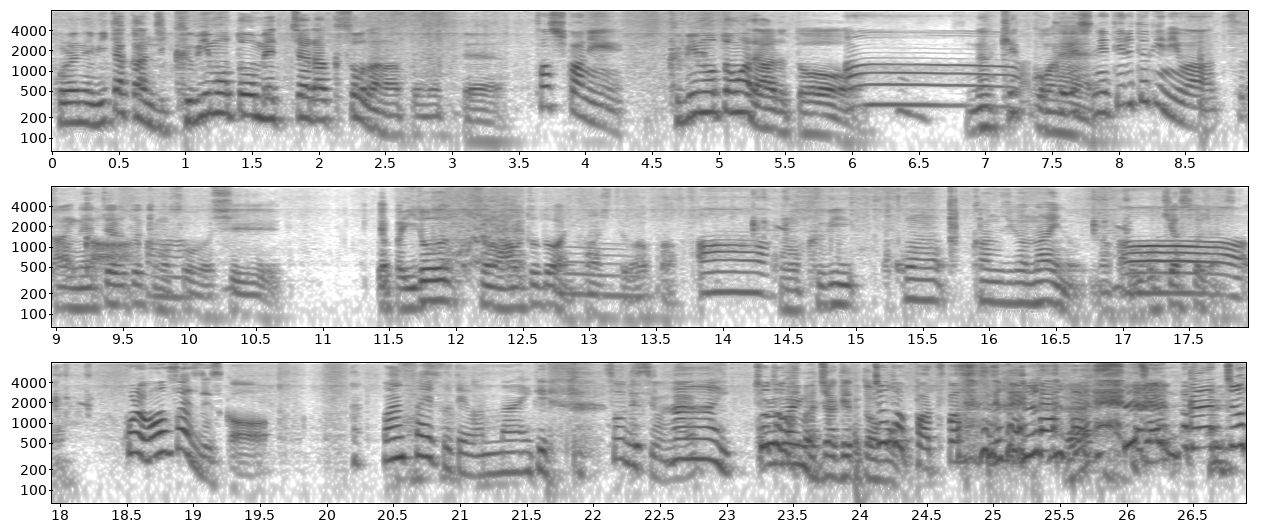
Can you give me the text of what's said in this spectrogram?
これね見た感じ首元めっちゃ楽そうだなと思って。確かに。首元まであるとな結構ね寝てる時にはそ辛い寝てる時もそうだしやっぱ移動そのアウトドアに関してはやっぱこの首ここの感じがないのなんか動きやすそうじゃないですか。これワンサイズですか？あ ワンサイズではないです。そうですよね。はい。ちょっと今ジャケットのちょっ方とパツパツ。で 若干ちょっ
